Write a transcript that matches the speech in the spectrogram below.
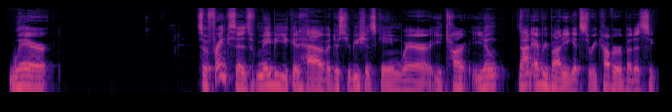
where so Frank says maybe you could have a distribution scheme where you tar- you don't not everybody gets to recover, but sig-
